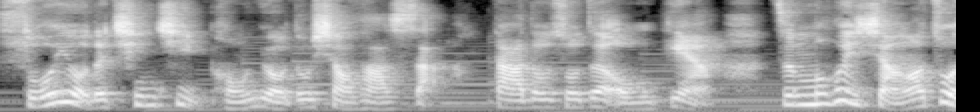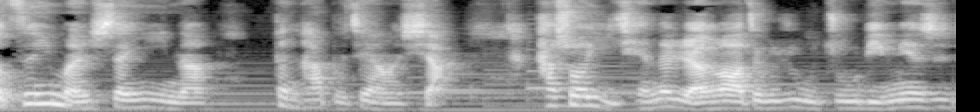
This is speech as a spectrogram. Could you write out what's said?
所有的亲戚朋友都笑他傻，大家都说这翁干怎么会想要做这一门生意呢？但他不这样想。他说：“以前的人啊，这个入珠里面是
